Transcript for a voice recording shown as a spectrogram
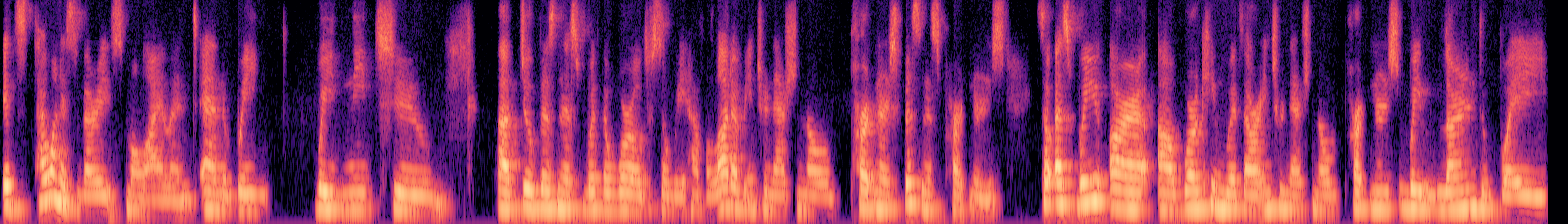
it's Taiwan is a very small island and we we need to uh, do business with the world. So we have a lot of international partners, business partners. So as we are uh, working with our international partners, we learn the way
